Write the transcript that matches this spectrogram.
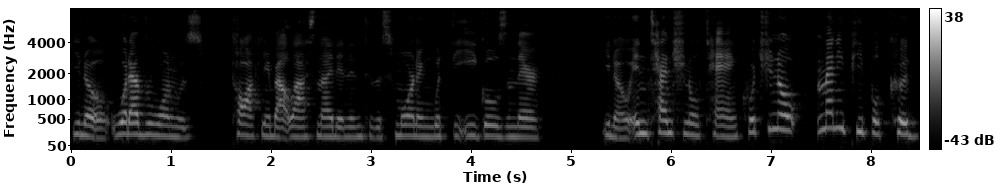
you know, what everyone was talking about last night and into this morning with the Eagles and their, you know, intentional tank, which you know many people could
